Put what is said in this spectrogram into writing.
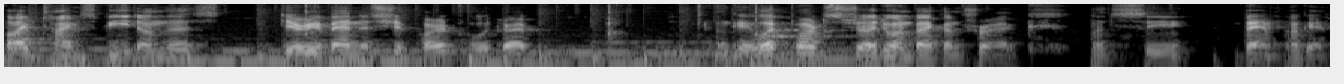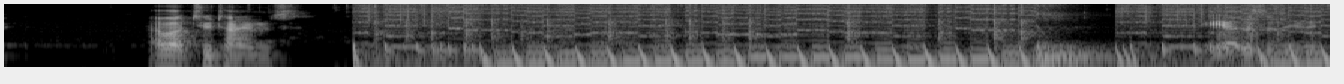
5 times speed on the Stereo Madness ship part. Holy crap. Okay, what parts should I do on Back on Track? Let's see. Bam, okay. How about 2 times? Yeah, this is easy.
